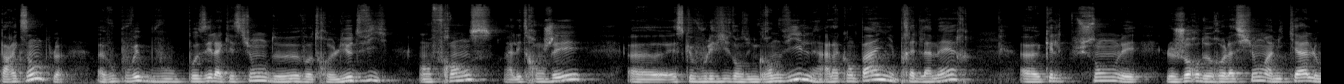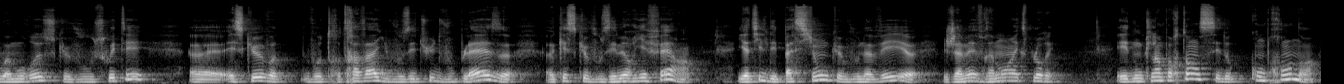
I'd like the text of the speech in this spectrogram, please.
Par exemple, euh, vous pouvez vous poser la question de votre lieu de vie, en France, à l'étranger. Euh, est-ce que vous voulez vivre dans une grande ville, à la campagne, près de la mer? Euh, Quels sont les, le genre de relations amicales ou amoureuses que vous souhaitez? Est-ce que votre, votre, travail ou vos études vous plaisent? Qu'est-ce que vous aimeriez faire? Y a-t-il des passions que vous n'avez jamais vraiment explorées? Et donc l'important, c'est de comprendre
